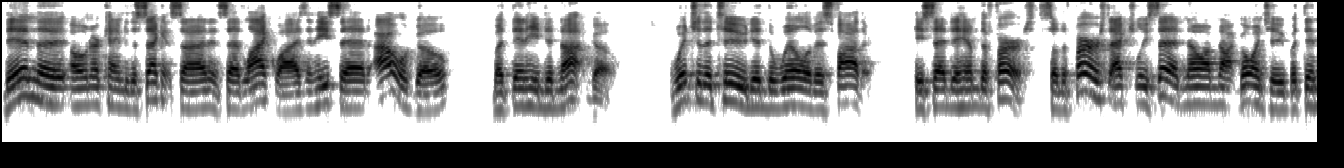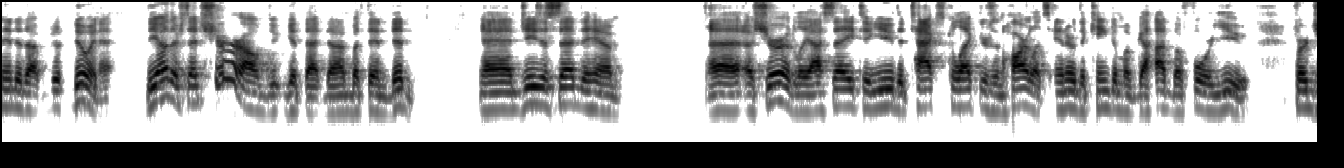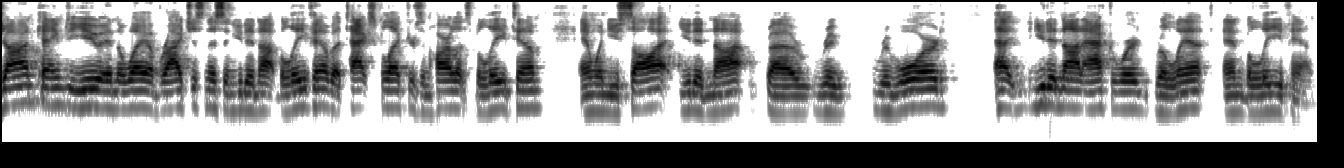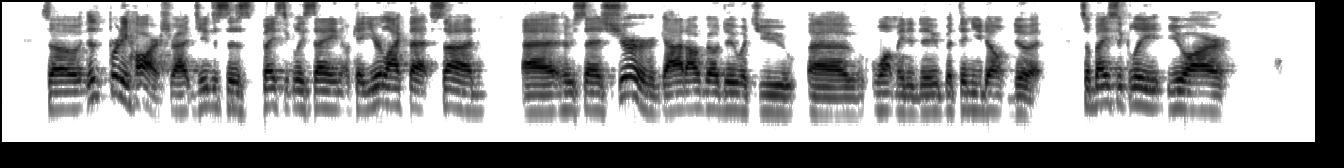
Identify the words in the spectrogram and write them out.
Then the owner came to the second son and said likewise, and he said, I will go. But then he did not go. Which of the two did the will of his father? He said to him, The first. So the first actually said, No, I'm not going to, but then ended up doing it. The other said, Sure, I'll do, get that done, but then didn't. And Jesus said to him, uh, assuredly, I say to you, the tax collectors and harlots enter the kingdom of God before you. For John came to you in the way of righteousness, and you did not believe him, but tax collectors and harlots believed him. And when you saw it, you did not uh, re- reward, uh, you did not afterward relent and believe him. So this is pretty harsh, right? Jesus is basically saying, okay, you're like that son uh, who says, Sure, God, I'll go do what you uh, want me to do, but then you don't do it. So basically, you are,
